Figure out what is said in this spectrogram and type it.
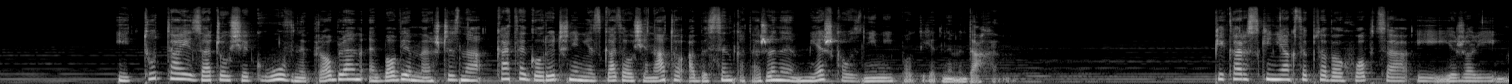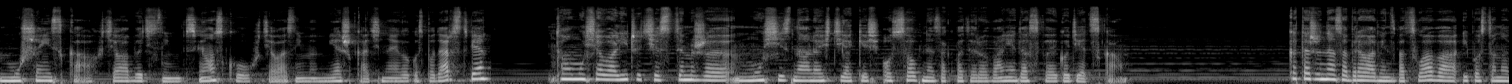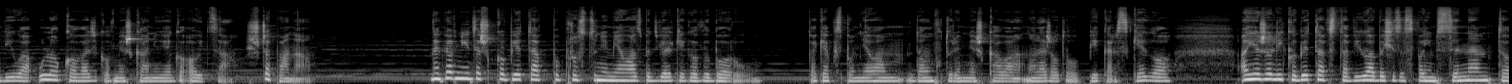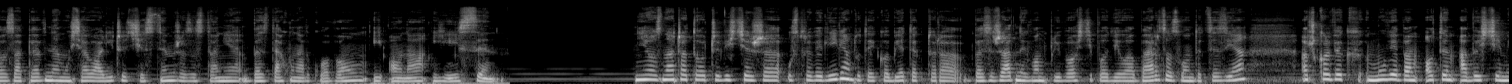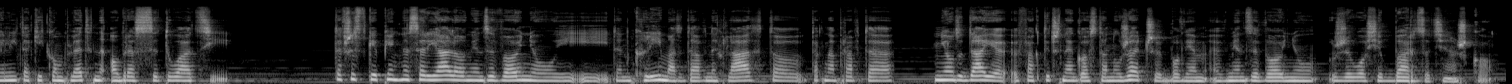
I tutaj zaczął się główny problem, bowiem mężczyzna kategorycznie nie zgadzał się na to, aby syn Katarzyny mieszkał z nimi pod jednym dachem. Piekarski nie akceptował chłopca i jeżeli Muszyńska chciała być z nim w związku, chciała z nim mieszkać na jego gospodarstwie, to musiała liczyć się z tym, że musi znaleźć jakieś osobne zakwaterowanie dla swojego dziecka. Katarzyna zabrała więc Wacława i postanowiła ulokować go w mieszkaniu jego ojca, Szczepana. Najpewniej też kobieta po prostu nie miała zbyt wielkiego wyboru. Tak jak wspomniałam, dom, w którym mieszkała, należał do piekarskiego, a jeżeli kobieta wstawiłaby się ze swoim synem, to zapewne musiała liczyć się z tym, że zostanie bez dachu nad głową i ona i jej syn. Nie oznacza to oczywiście, że usprawiedliwiam tutaj kobietę, która bez żadnych wątpliwości podjęła bardzo złą decyzję, aczkolwiek mówię Wam o tym, abyście mieli taki kompletny obraz sytuacji. Te wszystkie piękne seriale o międzywojniu i, i ten klimat dawnych lat to tak naprawdę nie oddaje faktycznego stanu rzeczy, bowiem w międzywojniu żyło się bardzo ciężko.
